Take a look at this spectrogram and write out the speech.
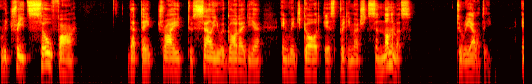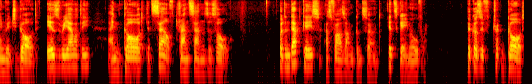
retreat so far that they try to sell you a God idea in which God is pretty much synonymous to reality, in which God is reality and God itself transcends us all. But in that case, as far as I'm concerned, it's game over. Because if God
